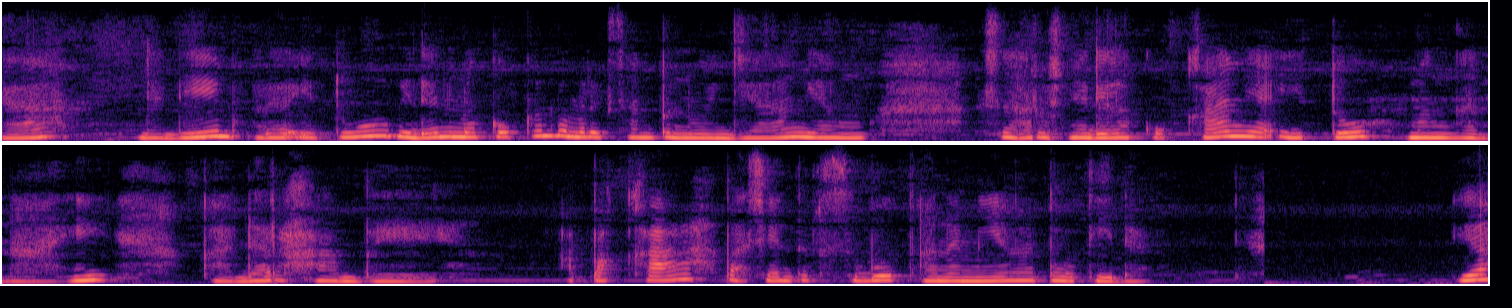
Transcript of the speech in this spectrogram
ya. Jadi dari itu bidan melakukan pemeriksaan penunjang yang seharusnya dilakukan yaitu mengenai kadar HB apakah pasien tersebut anemia atau tidak? Ya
